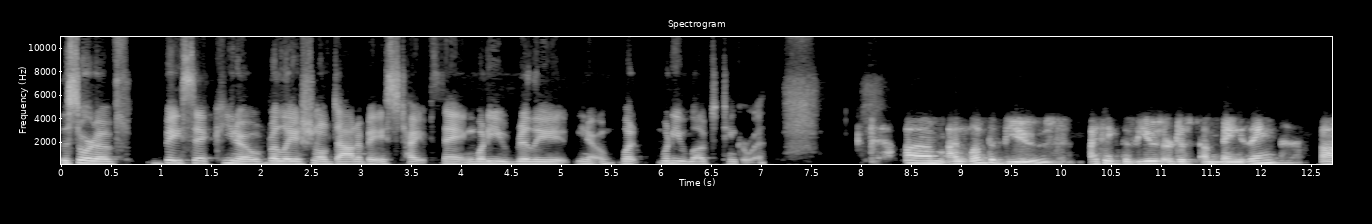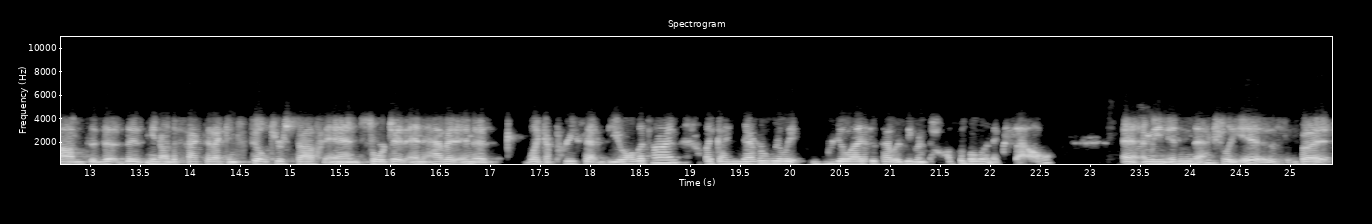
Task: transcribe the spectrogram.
the sort of basic you know relational database type thing? What do you really you know what what do you love to tinker with? Um, I love the views. I think the views are just amazing um, the, the, the, you know the fact that I can filter stuff and sort it and have it in a like a preset view all the time. Like I never really realized that that was even possible in Excel. And, I mean, it actually is, but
